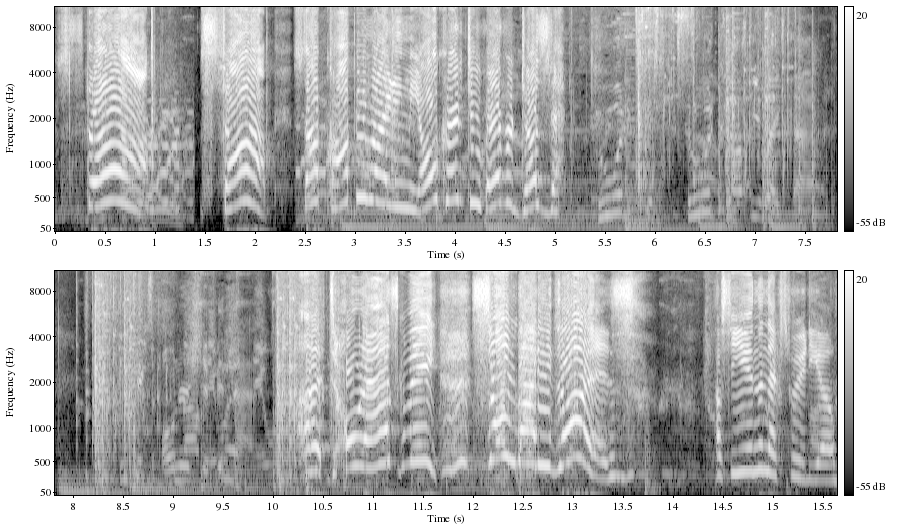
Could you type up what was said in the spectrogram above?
Stop! Stop! Stop copywriting me! All credit to whoever does that. Who would who would copyright that? Ownership in that? Uh, don't ask me! Somebody does! I'll see you in the next video.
